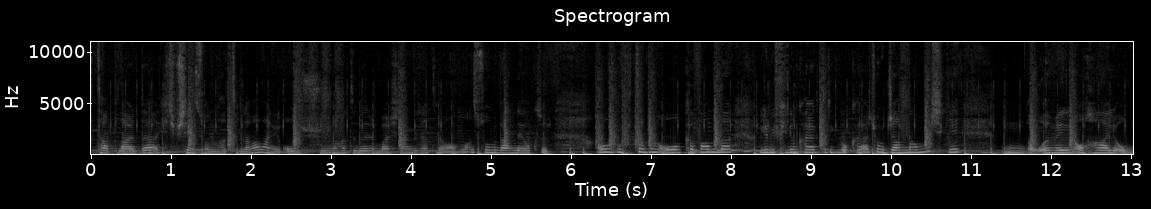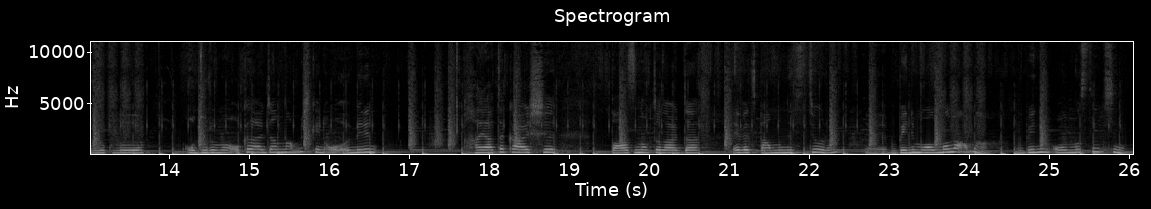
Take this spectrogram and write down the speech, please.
kitaplarda hiçbir şeyin sonunu hatırlamam. Hani oluşunu hatırlarım, başlangıcı hatırlamam ama sonu bende yoktur. Ama bu kitabın o kafamda öyle bir film karakteri gibi o kadar çok canlanmış ki o Ömer'in o hali, o burukluğu, o durumu o kadar canlanmış ki hani o Ömer'in hayata karşı bazı noktalarda evet ben bunu istiyorum. E, bu benim olmalı ama bu benim olması için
